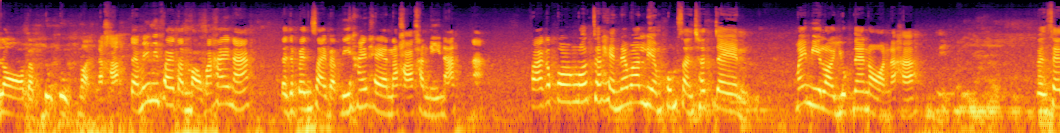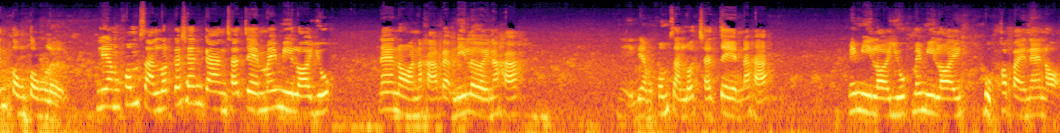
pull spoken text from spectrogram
หล่อแบบดุๆหน่อยนะคะ แต่ไม่มีไฟตัดหมอกมาให้นะ แต่จะเป็นใส่แบบนี้ให้แทนนะคะคันนี้นะอะฝากระโปรงรถจะเห็นได้ว่าเหลี่ยมคมสันชัดเจน ไม่มีรอยยุบแน่นอนนะคะ เป็นเส้นตรงๆเลย เหลี่ยมคมสันรถก็เช่นกันชัดเจนไม่มีรอยยุบแน่นอนนะคะ แบบนี้เลยนะคะนี่เหลี่ยมคมสันรถชัดเจนนะคะ ไม่มีรอยยุบ ไม่มีรอยบุบเข้าไปแน่นอน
